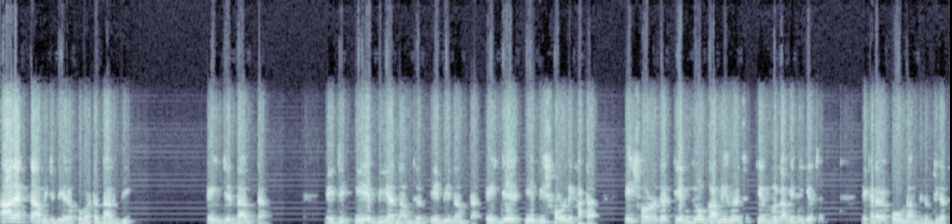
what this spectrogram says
আর একটা আমি যদি এরকম একটা দাগ দিই, এই যে দাগটা এই যে এ বি আর নাম দিলাম এ বি নামটা এই যে এ বি সরলরেখাটা এই সরলরেখা কেন্দ্রগামী হয়েছে কেন্দ্রগামী দিকে গেছে এখানে আমি ও নাম দিলাম ঠিক আছে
